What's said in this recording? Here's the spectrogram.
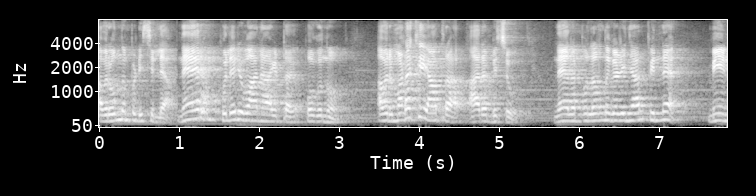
അവരൊന്നും പിടിച്ചില്ല. നേരം പുലരുവാനായിട്ട് പോകുന്നു. അവർ മടക്കയാത്ര ആരംഭിച്ചു. നേരം പുലർന്നു കഴിഞ്ഞാൽ പിന്നെ മീൻ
